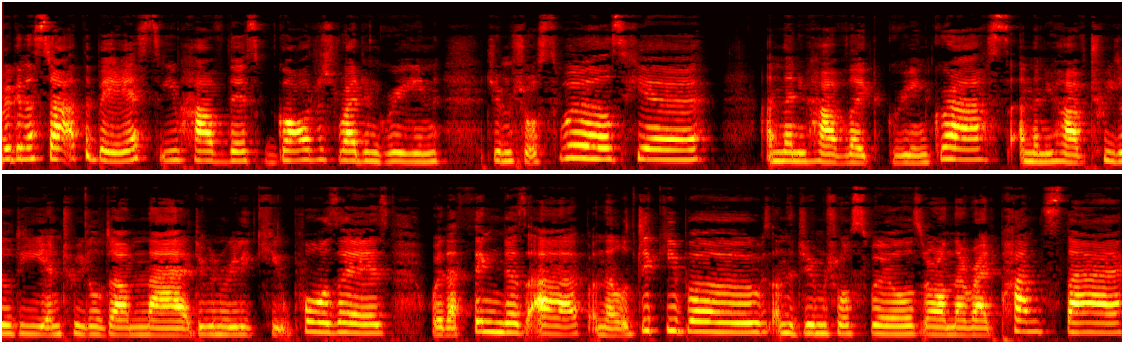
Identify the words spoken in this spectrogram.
We're going to start at the base. You have this gorgeous red and green Jim Shore swirls here. And then you have like green grass and then you have Tweedledee and Tweedledum there doing really cute poses with their fingers up and their little dicky bows and the Jim Shore swirls are on their red pants there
